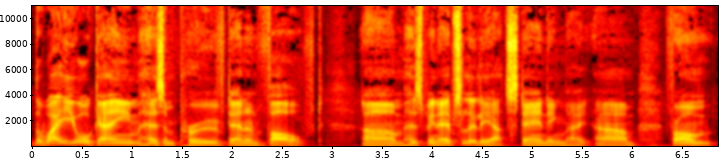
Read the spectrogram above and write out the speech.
the way your game has improved and evolved um, has been absolutely outstanding, mate. Um, from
